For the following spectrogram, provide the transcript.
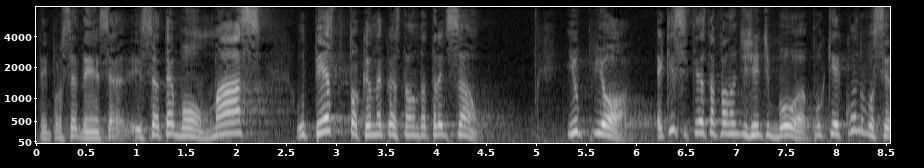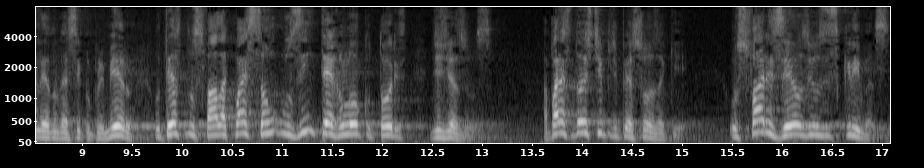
tem procedência, isso é até bom. Mas, o texto tocando na questão da tradição. E o pior, é que esse texto está falando de gente boa, porque quando você lê no versículo primeiro, o texto nos fala quais são os interlocutores de Jesus. Aparecem dois tipos de pessoas aqui os fariseus e os escribas.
